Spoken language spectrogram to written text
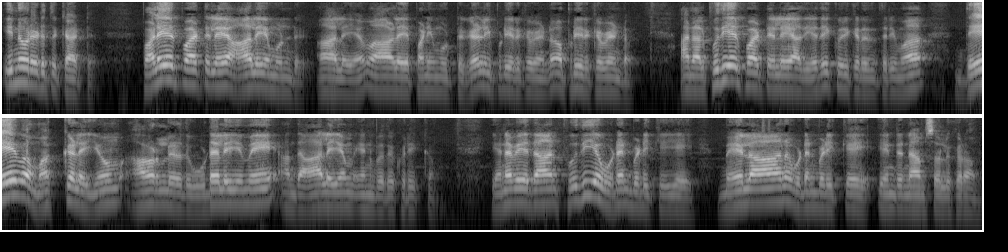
இன்னொரு எடுத்துக்காட்டு. பழைய ஏற்பாட்டிலே ஆலயம் உண்டு. ஆலயம் ஆலய பனிமூட்டுகள் இப்படி இருக்க வேண்டும் அப்படி இருக்க வேண்டும். ஆனால் புதிய ஏற்பாட்டிலே அது எதை குறிக்கிறது தெரியுமா? தேவ மக்களையும் அவர்களது உடலையுமே அந்த ஆலயம் என்பது குறிக்கும். எனவேதான் புதிய உடன்படிக்கையை மேலான உடன்படிக்கை என்று நாம் சொல்லுகிறோம்.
